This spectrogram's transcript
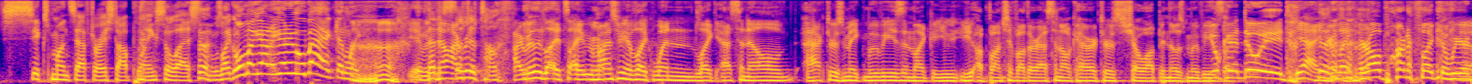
six months after I stopped playing Celeste and was like, oh my god, I gotta go back and like it was That is no, I such re- a tough. I really like it's. It reminds me of like when like SNL actors make movies and like you, you, a bunch of other SNL characters show up in those movies. you like- can do it. Yeah, you're like you're all part of like the weird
